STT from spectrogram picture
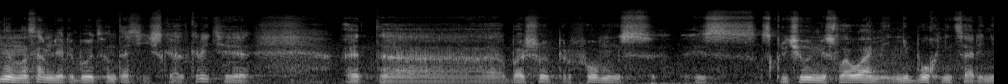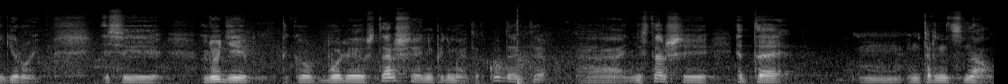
Ну, на самом деле будет фантастическое открытие. Это большой перформанс из, с ключевыми словами «ни бог, ни царь, ни герой». Если люди такого более старшие, они понимают, откуда это, а не старшие, это интернационал.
